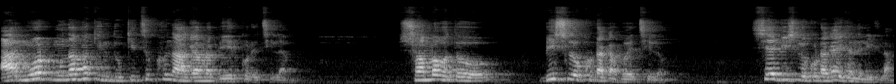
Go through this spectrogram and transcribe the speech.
আর মোট মুনাফা কিন্তু কিছুক্ষণ আগে আমরা বের করেছিলাম। সম্ভবত বিশ লক্ষ টাকা হয়েছিল। সে বিশ লক্ষ টাকা এখানে লিখলাম।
